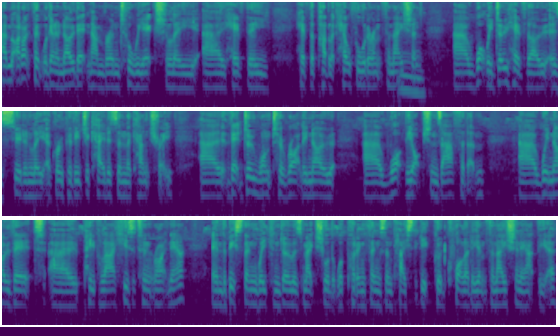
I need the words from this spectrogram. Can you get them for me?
Um, I don't think we're going to know that number until we actually uh, have the have the public health order information. Mm. Uh, what we do have, though, is certainly a group of educators in the country uh, that do want to rightly know uh, what the options are for them. Uh, we know that uh, people are hesitant right now, and the best thing we can do is make sure that we're putting things in place to get good quality information out there.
